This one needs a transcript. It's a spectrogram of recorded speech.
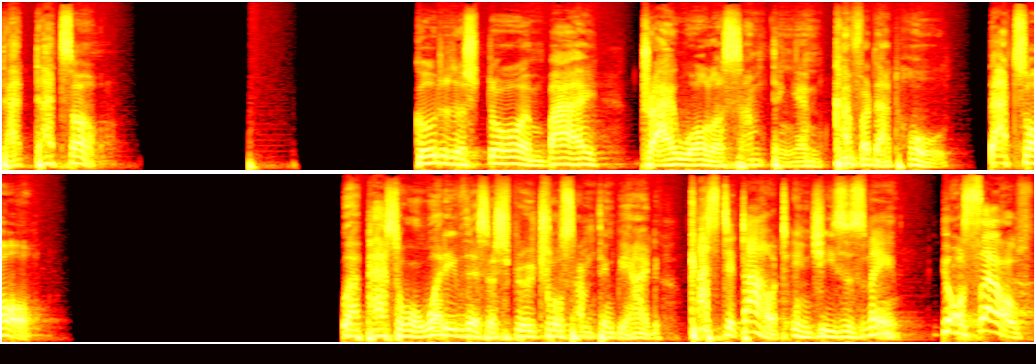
That, that's all. Go to the store and buy drywall or something and cover that hole. That's all. Well, Pastor, well, what if there's a spiritual something behind it? Cast it out in Jesus' name. Yourself.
